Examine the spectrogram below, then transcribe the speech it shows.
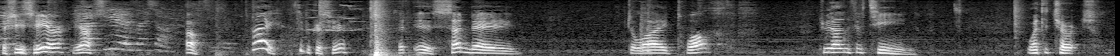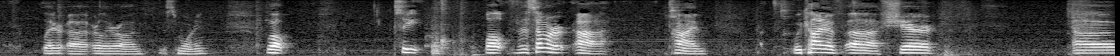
If she's here, yeah. she is. I saw. Oh. Hi, Super Chris here. It is Sunday, July 12th, 2015. Went to church later, uh, earlier on this morning. Well, see, well, for the summer uh, time, we kind of uh, share uh,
